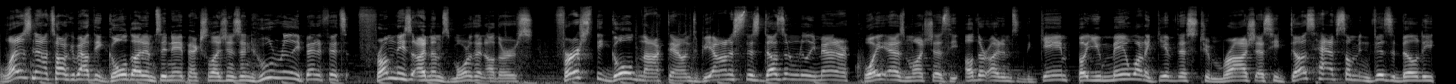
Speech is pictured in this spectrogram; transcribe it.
Let us now talk about the gold items in Apex Legends and who really benefits from these items more than others. First, the gold knockdown. To be honest, this doesn't really matter quite as much as the other items in the game, but you may want to give this to Mirage as he does have some invisibility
